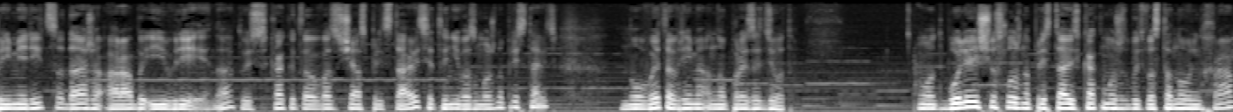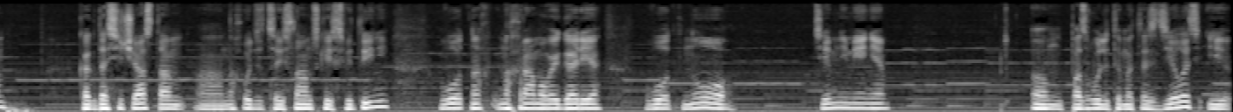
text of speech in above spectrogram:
примирится даже арабы и евреи, да, то есть, как это вас сейчас представить, это невозможно представить, но в это время оно произойдет. Вот, более еще сложно представить, как может быть восстановлен храм, когда сейчас там а, находятся исламские святыни, вот, на, на храмовой горе, вот, но, тем не менее, он позволит им это сделать, и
